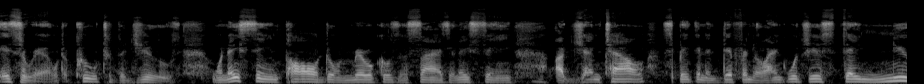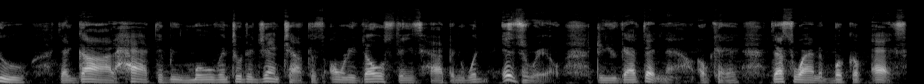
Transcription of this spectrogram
Israel, to prove to the Jews when they seen Paul doing miracles and signs and they seen a Gentile speaking in different languages, they knew that God had to be moving to the Gentile because only those things happen with Israel. Do you got that now? Okay. That's why in the book of Acts,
